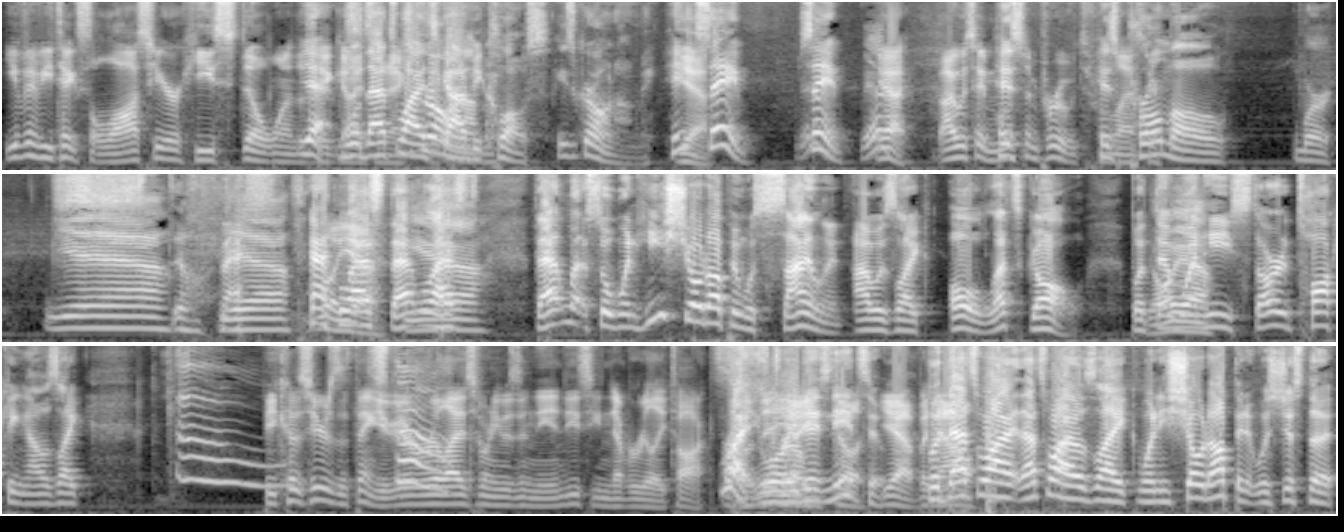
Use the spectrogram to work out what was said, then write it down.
Even if he takes the loss here, he's still one of the Yeah, big guys. well, that's why it's got to be me. close. He's growing on me. He, Yeah. Same, same. Yeah. Yeah, I would say most His- improved. From His last year. promo work. Yeah. That, yeah. that Well, yeah. last, that Yeah. last, that la- so when he showed up and was silent, I was like, "Oh, let's go." But then Oh, when he started talking, I was like, "Oh." Because here's the thing: if you Stop. ever realized when he was in the Indies, he never really talked. Right. Well, he didn't still- need to. Yeah, but, but, now- that's why that's why I was like when he showed up and it was just the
